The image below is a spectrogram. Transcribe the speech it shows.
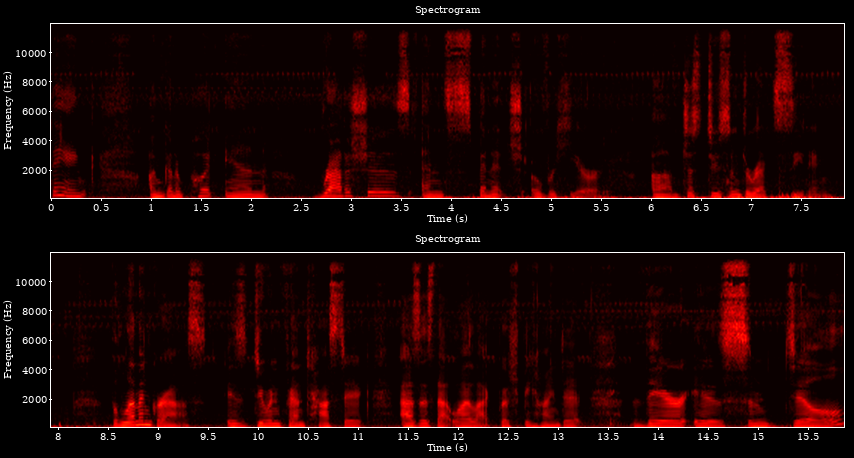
think I'm gonna put in radishes and spinach over here. Um, just do some direct seeding. The lemongrass is doing fantastic, as is that lilac bush behind it. There is some dill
